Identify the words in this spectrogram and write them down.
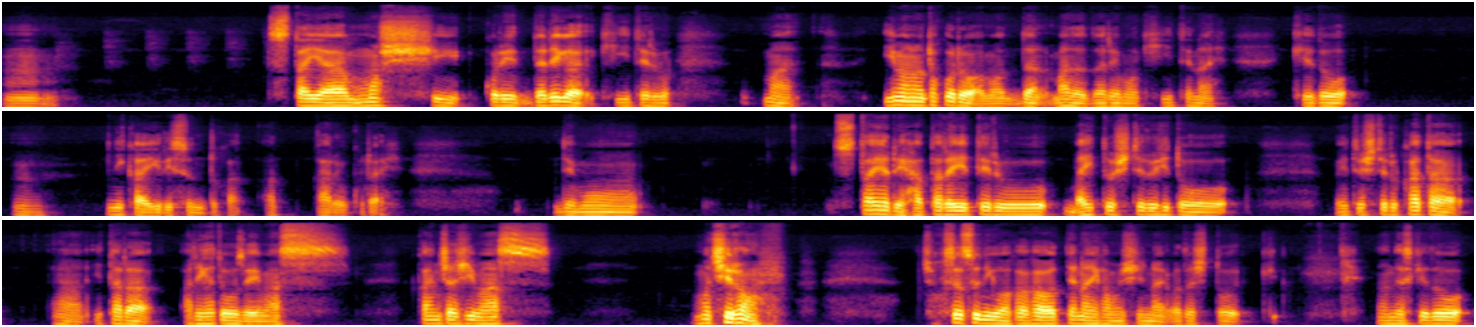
うん。ツタヤ、もし、これ誰が聞いてる、まあ、今のところはまだまだ誰も聞いてないけど、うん、2回リスンとかあるくらい。でも、ツタヤで働いてる、バイトしてる人、バイトしてる方がいたらありがとうございます。感謝します。もちろん、直接には関わってないかもしれない、私と。なんですけど、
